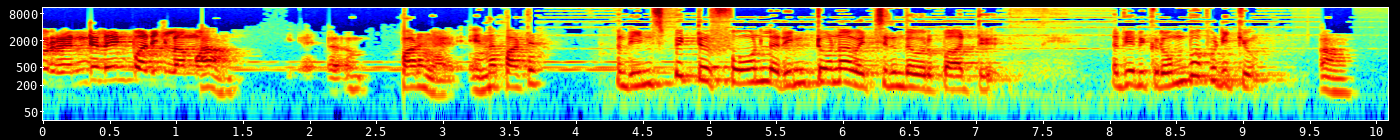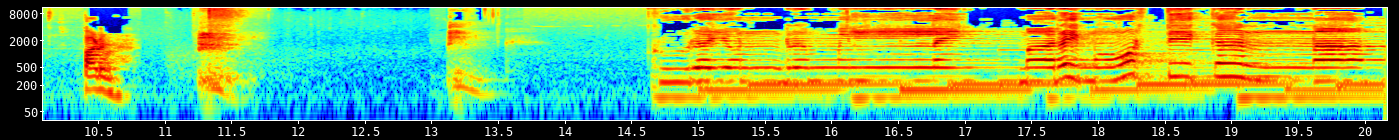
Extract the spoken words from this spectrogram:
ஒரு ரெண்டு லைன் பாடிக்கலாமா? பாடுங்க. என்ன பாட்டு? அந்த இன்ஸ்பெக்டர் ஃபோனில் ரிங்டோனாக வச்சிருந்த ஒரு பாட்டு. அது எனக்கு ரொம்ப பிடிக்கும். ஆ பாடுங்க. குறையொன்றுமில்லை மறைமூர்த்தி கண்ணா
